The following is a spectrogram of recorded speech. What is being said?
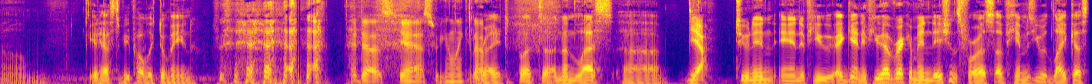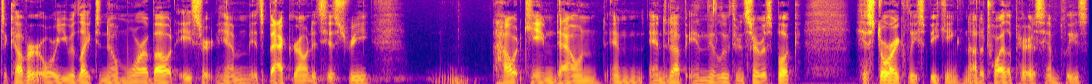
Um, it has to be public domain, It does. Yeah, so we can link it up. right? But uh, nonetheless, uh, yeah. Tune in, and if you again, if you have recommendations for us of hymns you would like us to cover, or you would like to know more about a certain hymn, its background, its history, how it came down and ended up in the Lutheran Service Book, historically speaking, not a Twila Paris hymn, please.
